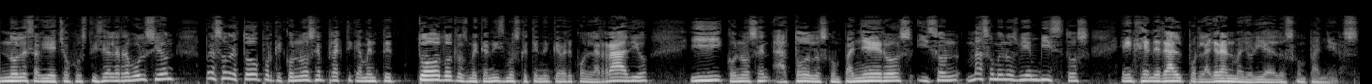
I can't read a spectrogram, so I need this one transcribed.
no les había hecho justicia a la revolución, pero sobre todo porque conocen prácticamente todos los mecanismos que tienen que ver con la radio y conocen a todos los compañeros y son más o menos bien vistos en general por la gran mayoría de los compañeros.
